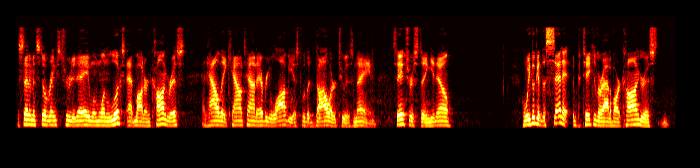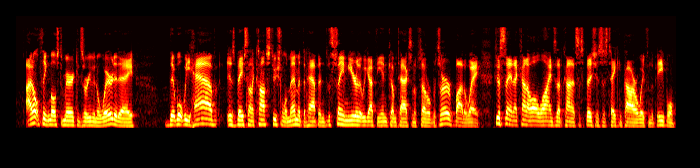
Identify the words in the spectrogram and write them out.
The sentiment still rings true today when one looks at modern Congress and how they count out every lobbyist with a dollar to his name. It's interesting, you know. When we look at the Senate in particular out of our Congress, I don't think most Americans are even aware today that what we have is based on a constitutional amendment that happened the same year that we got the income tax and the Federal Reserve, by the way. Just saying that kind of all lines up kind of suspicious as taking power away from the people.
